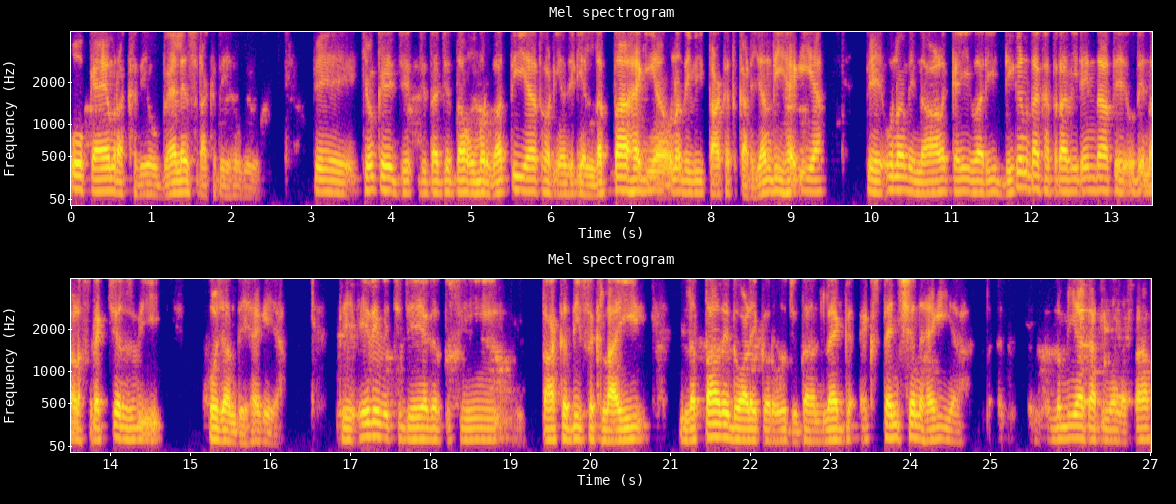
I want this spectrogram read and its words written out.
ਉਹ ਕਾਇਮ ਰੱਖਦੇ ਹੋ ਬੈਲੈਂਸ ਰੱਖਦੇ ਹੋਗੇ ਤੇ ਕਿਉਂਕਿ ਜਿੱਦਾਂ ਜਿੱਦਾਂ ਉਮਰ ਵੱਧਦੀ ਆ, ਤੁਹਾਡੀਆਂ ਜਿਹੜੀਆਂ ਲੱਤਾਂ ਹੈਗੀਆਂ, ਉਹਨਾਂ ਦੀ ਵੀ ਤਾਕਤ ਘਟ ਜਾਂਦੀ ਹੈਗੀ ਆ। ਤੇ ਉਹਨਾਂ ਦੇ ਨਾਲ ਕਈ ਵਾਰੀ ਡਿਗਣ ਦਾ ਖਤਰਾ ਵੀ ਰਹਿੰਦਾ ਤੇ ਉਹਦੇ ਨਾਲ ਫ੍ਰੈਕਚਰਸ ਵੀ ਹੋ ਜਾਂਦੇ ਹੈਗੇ ਆ। ਤੇ ਇਹਦੇ ਵਿੱਚ ਜੇ ਅਗਰ ਤੁਸੀਂ ਤਾਕਤ ਦੀ ਸਿਖਲਾਈ ਲੱਤਾਂ ਦੇ ਦੁਆਲੇ ਕਰੋ, ਜਿੱਦਾਂ ਲੈਗ ਐਕਸਟੈਂਸ਼ਨ ਹੈਗੀ ਆ, ਲੰਮੀਆਂ ਕਰਦੀਆਂ ਲੱਤਾਂ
